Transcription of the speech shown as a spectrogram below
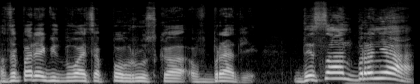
А тепер як відбувається погрузка в Бредлі. Десант броня!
